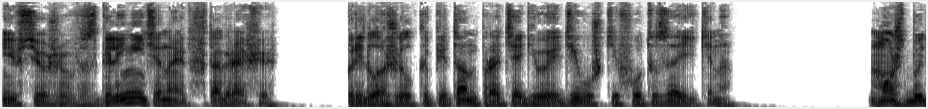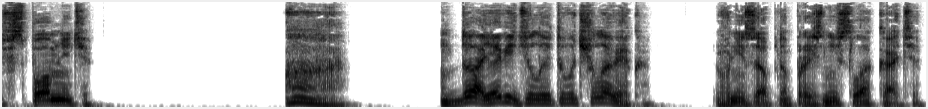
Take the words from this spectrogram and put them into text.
«И все же взгляните на эту фотографию», — предложил капитан, протягивая девушке фото Заикина. Может быть, вспомните?» «А, да, я видела этого человека», — внезапно произнесла Катя.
